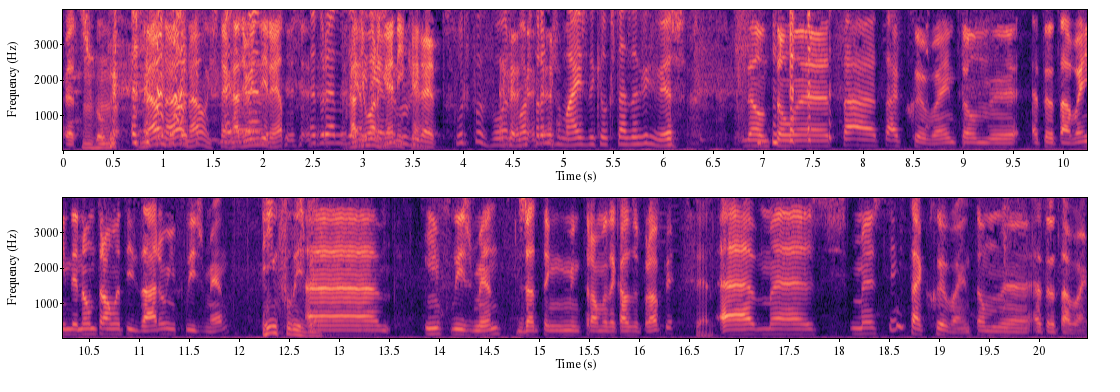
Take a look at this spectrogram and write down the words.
Peço desculpa. Não, não, não, isto é rádio em direto. Adoramos a Rádio orgânica. Direto. Por favor, mostra-nos mais daquilo que estás a viver. Não, estão a, está tá a correr bem, estão-me a tratar bem, ainda não me traumatizaram, infelizmente. Infelizmente. Ah, infelizmente, já tenho muito trauma da causa própria, Certo. Ah, mas, mas sim, está a correr bem, estão-me a tratar bem.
